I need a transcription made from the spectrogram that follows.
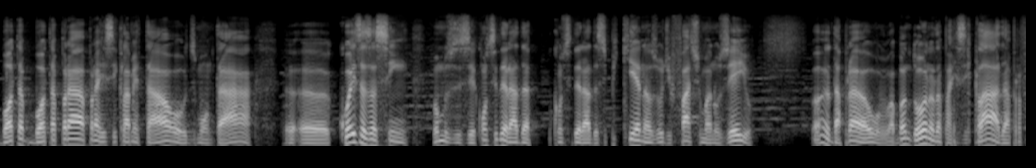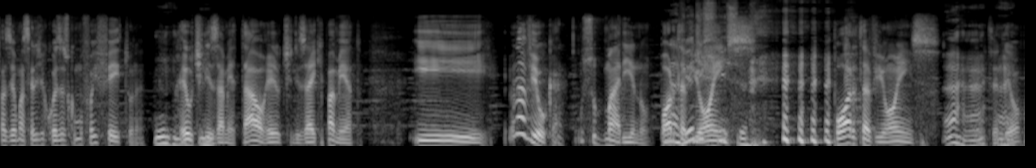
bota, bota pra, pra reciclar metal, desmontar, uh, uh, coisas assim, vamos dizer, considerada, consideradas pequenas ou de fácil manuseio, dá para abandona, dá para reciclar, dá para fazer uma série de coisas como foi feito, né? Uhum, reutilizar uhum. metal, reutilizar equipamento. E o navio, cara, um submarino, porta-aviões, porta-aviões, entendeu?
